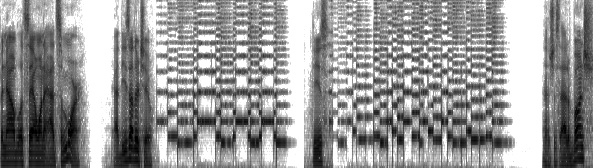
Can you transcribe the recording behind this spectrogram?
But now let's say I want to add some more. Add these other two. These. Let's just add a bunch.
